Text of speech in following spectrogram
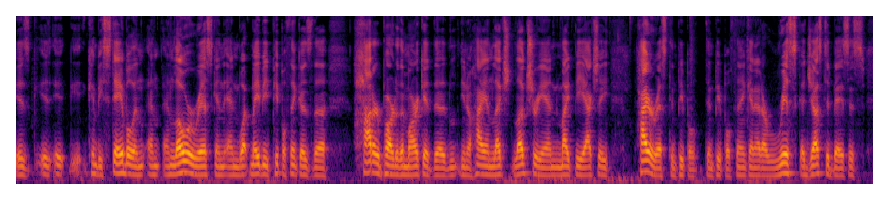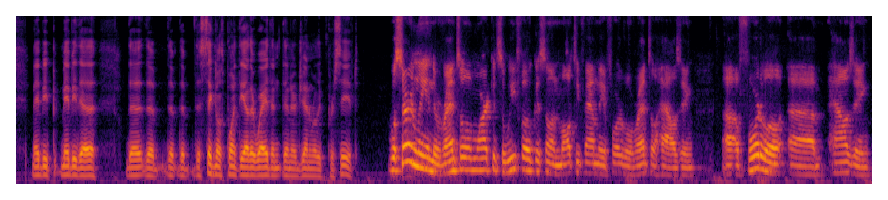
is, it, can be stable and, and, and lower risk, and, and what maybe people think as the hotter part of the market, the you know high end luxury end, might be actually higher risk than people than people think, and at a risk adjusted basis, maybe maybe the the, the the the signals point the other way than, than are generally perceived. Well, certainly in the rental market, so we focus on multifamily affordable rental housing. Uh, affordable um, housing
